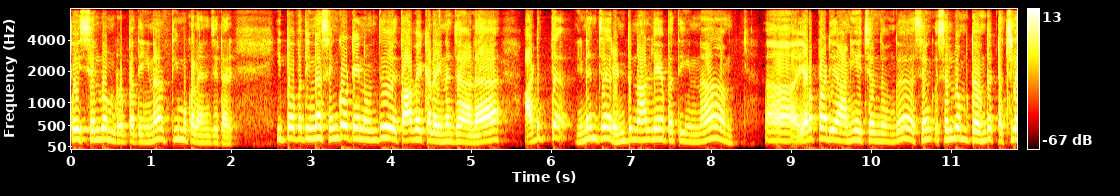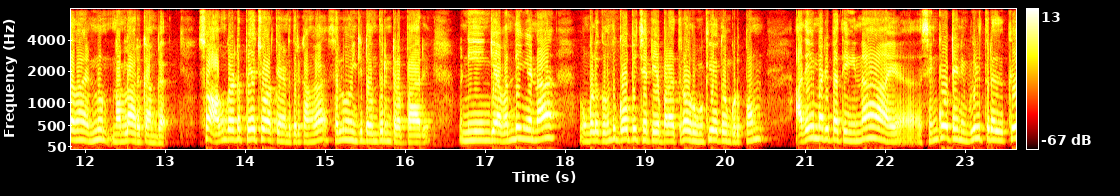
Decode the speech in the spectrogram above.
போய் செல்வம் பார்த்தீங்கன்னா திமுகவில் இணைஞ்சிட்டார். இப்போ பார்த்தீங்கன்னா செங்கோட்டையன் வந்து தாவைக்கலை இணைஞ்சால அடுத்த இணைஞ்ச ரெண்டு நாள்லேயே பார்த்தீங்கன்னா எடப்பாடி அணியை சேர்ந்தவங்க செங் செல்வம்கிட்ட வந்து டச்சில் தான் இன்னும் நல்லா இருக்காங்க. ஸோ அவங்கள்ட்ட பேச்சுவார்த்தை எடுத்திருக்காங்க செல்வம் இங்கிட்ட வந்துருன்றப்பார் நீ இங்கே வந்தீங்கன்னா உங்களுக்கு வந்து கோபிச்செட்டியப்பாளையத்தில் ஒரு முக்கியத்துவம் கொடுப்போம். அதே மாதிரி பார்த்தீங்கன்னா செங்கோட்டையனை வீழ்த்துறதுக்கு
